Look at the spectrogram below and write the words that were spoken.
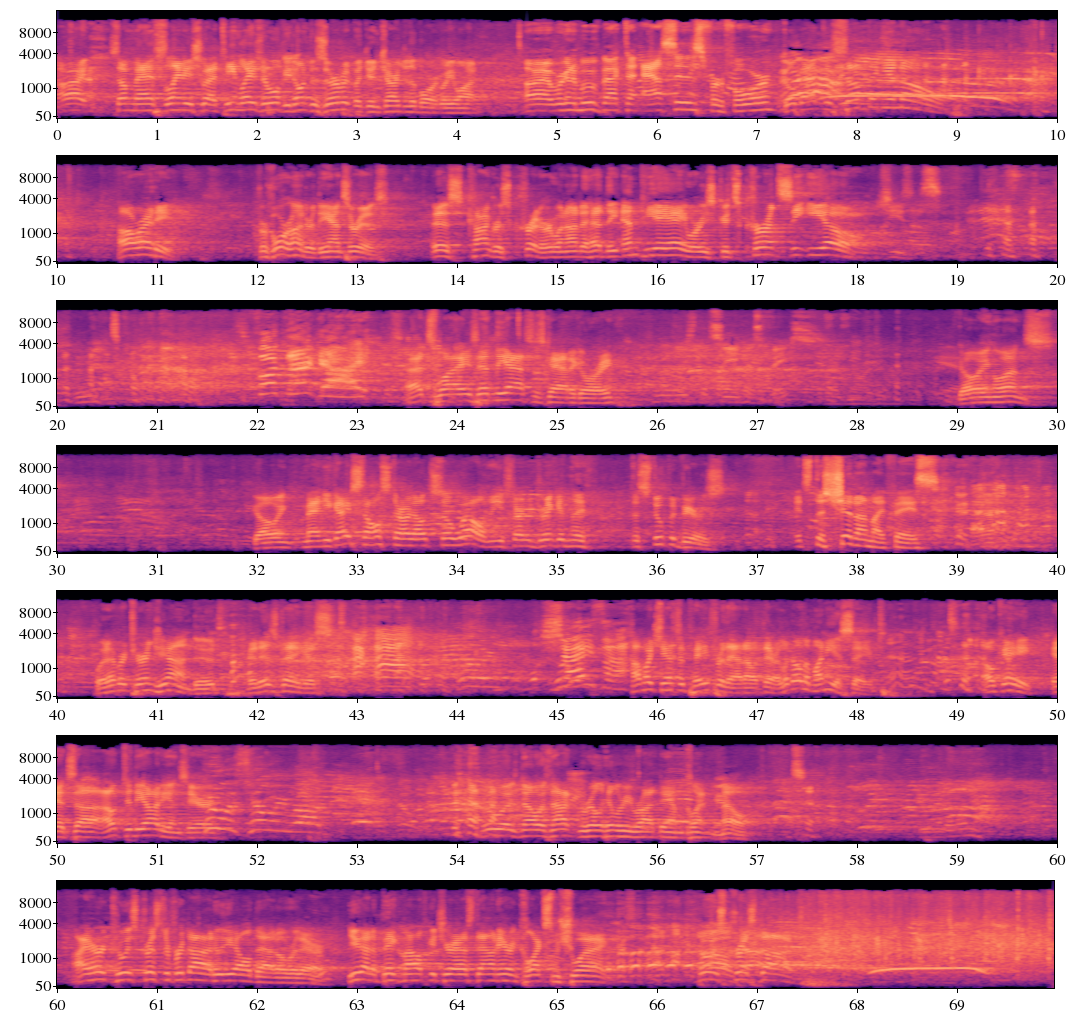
All right, some miscellaneous uh, Team Laser Wolf. You don't deserve it, but you're in charge of the board. What do you want? All right, we're going to move back to asses for four. Go back to something you know. Alrighty. For 400, the answer is this Congress critter went on to head the MPAA, where he's its current E CEO. Jesus. Fuck that guy. That's why he's in the asses category. Let's see his face. Going once. Going, man, you guys all start out so well, and then you started drinking the, the stupid beers. It's the shit on my face. Whatever turns you on, dude. It is Vegas. How much you have to pay for that out there? Look at all the money you saved. Okay, it's uh, out to the audience here. Who is Hillary Rodham? Who was? No, it's not real Hillary Rodham Clinton. No. I heard who is Christopher Dodd who yelled that over there. You got a big mouth. Get your ass down here and collect some swag. Who is Chris Dodd?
